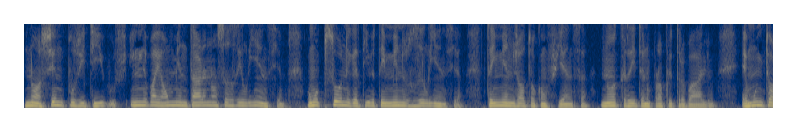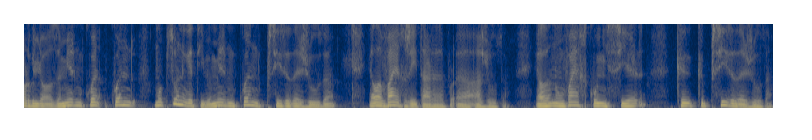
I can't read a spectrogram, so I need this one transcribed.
Nós, sendo positivos, ainda vai aumentar a nossa resiliência. Uma pessoa negativa tem menos resiliência, tem menos autoconfiança, não acredita no próprio trabalho, é muito orgulhosa, mesmo quando uma pessoa negativa, mesmo quando precisa de ajuda, ela vai rejeitar a, a ajuda. Ela não vai reconhecer que, que precisa de ajuda.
